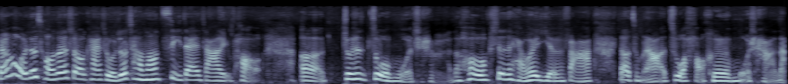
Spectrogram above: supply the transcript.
然后我就从那时候开始，我就常常自己在家里泡，呃，就是做抹茶，然后甚至还会研发要怎么样做好喝的抹茶拿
